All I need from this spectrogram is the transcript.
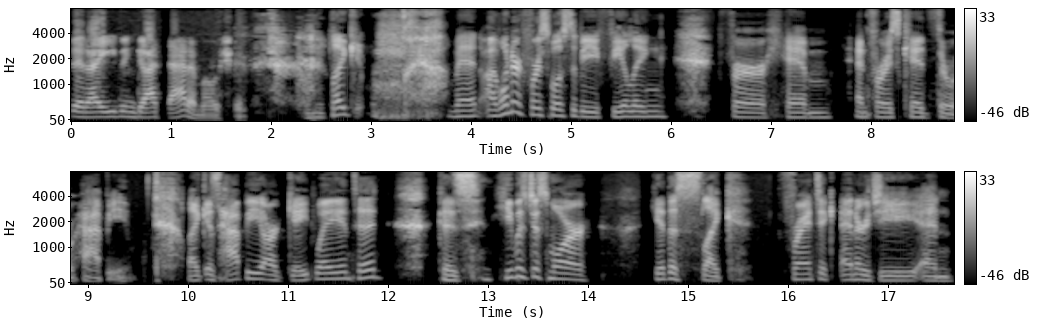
that I even got that emotion. like man i wonder if we're supposed to be feeling for him and for his kid through happy like is happy our gateway into it because he was just more he had this like frantic energy and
